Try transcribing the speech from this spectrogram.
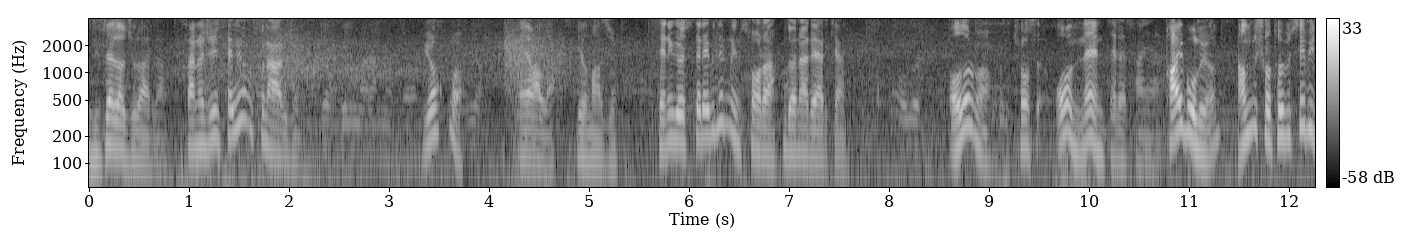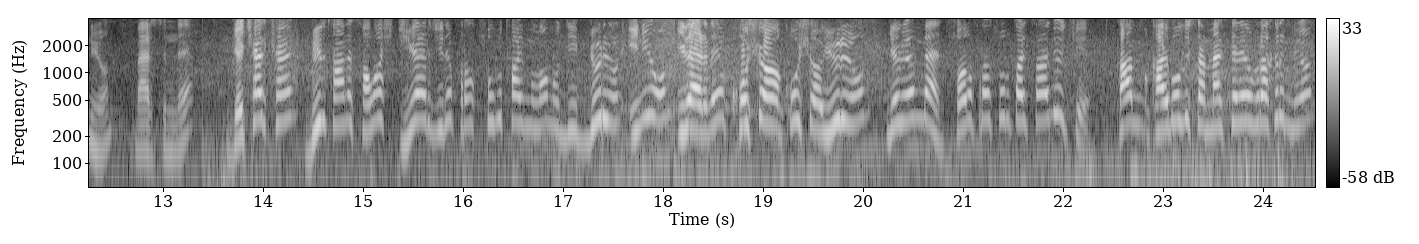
güzel acılardan. Sen acıyı seviyor musun abicim? Yok benim aram yok. Yok mu? Eyvallah Yılmaz'cığım. Seni gösterebilir miyim sonra döner yerken? Olur. Mu? Çok o ne enteresan ya. Kayboluyorsun. Yanlış otobüse biniyorsun Mersin'de. Geçerken bir tane salaş ciğerciyle Fırat Sobutay mı lan o deyip görüyorsun. iniyorsun ileride koşa koşa yürüyorsun. Geliyorum ben. Sonra Fırat Sobutay sana diyor ki tam kaybolduysan ben seni bırakırım diyorsun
